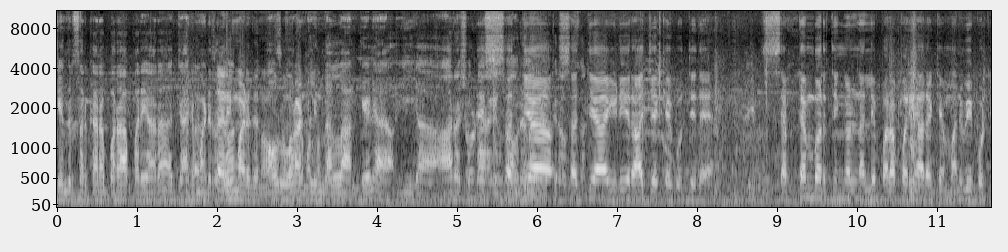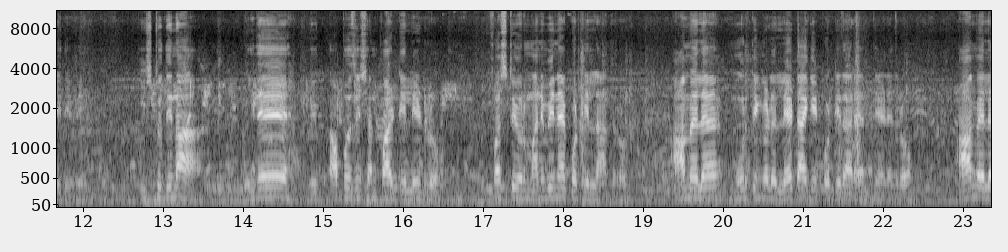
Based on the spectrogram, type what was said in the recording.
ಕೇಂದ್ರ ಸರ್ಕಾರ ಬರ ಪರಿಹಾರ ಜಾರಿ ಮಾಡಿರೋದು. ಅವ್ರ ಹೋರಾಟದಿಂದ ಅಲ್ಲ ಅಂತೇಳಿ ಈಗ ಆರ್ ಅಶೋಕ ನೋಡಿ ಸತ್ಯ ಸತ್ಯ ಅವರೆಲ್ಲ ಹೇಳ್ತಿರೋದು ಸರ್. ಸದ್ಯ ಇಡೀ ರಾಜ್ಯಕ್ಕೆ ಗೊತ್ತಿದೆ. ಸೆಪ್ಟೆಂಬರ್ ತಿಂಗಳಿನಲ್ಲಿ ಬರ ಪರಿಹಾರಕ್ಕೆ ಮನವಿ ಕೊಟ್ಟಿದ್ದೀವಿ. ಇಷ್ಟು ದಿನ ಇದೇ ಅಪೋಸಿಷನ್ ಪಾರ್ಟಿ ಲೀಡ್ರು ಫಸ್ಟ್ ಇವ್ರು ಮನವಿನೇ ಕೊಟ್ಟಿಲ್ಲ ಅಂದರು. ಆಮೇಲೆ ಮೂರು ತಿಂಗಳು ಲೇಟಾಗಿ ಕೊಟ್ಟಿದ್ದಾರೆ ಅಂತ ಹೇಳಿದರು. ಆಮೇಲೆ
